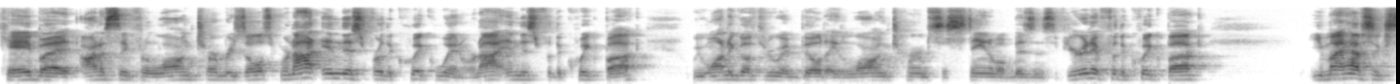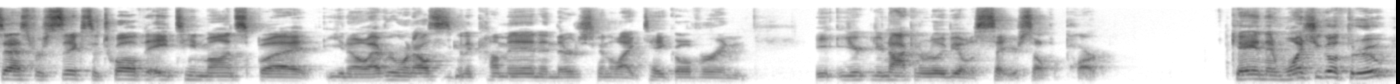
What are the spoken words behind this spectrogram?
Okay, but honestly for long-term results we're not in this for the quick win. We're not in this for the quick buck. We want to go through and build a long-term sustainable business. If you're in it for the quick buck you might have success for 6 to 12 to 18 months but you know everyone else is to come in and they're just gonna like take over and you're, not gonna really be able to set yourself apart Okay, and then once you go through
